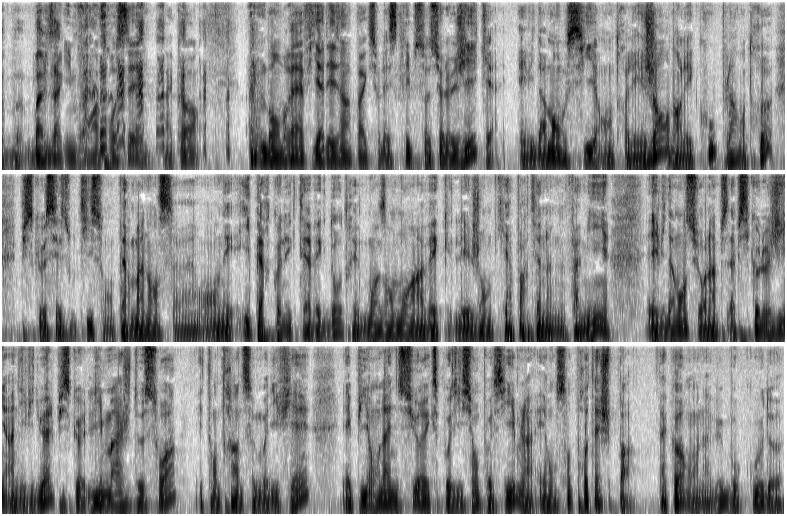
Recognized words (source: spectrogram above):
Balzac. Ils me font un procès, d'accord. Bon, bref, il y a des impacts sur les scripts sociologiques, évidemment aussi entre les gens, dans les couples, hein, entre eux, puisque ces outils sont en permanence. Euh, on est hyper connecté avec d'autres et de moins en moins avec les gens qui appartiennent à notre famille. Et évidemment sur la psychologie individuelle, puisque l'image de soi est en train de se modifier, et puis on a une surexposition possible et on s'en protège pas. D'accord On a vu beaucoup de,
